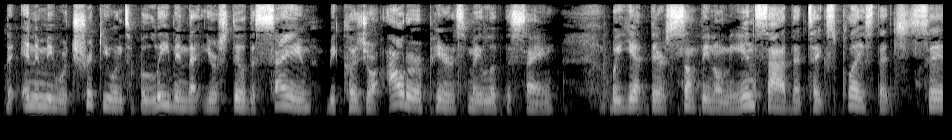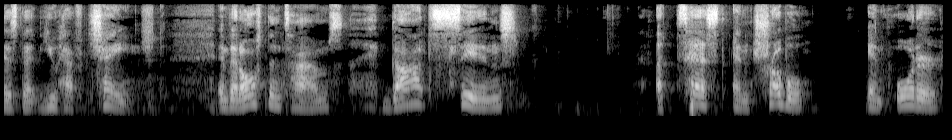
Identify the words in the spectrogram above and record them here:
the enemy will trick you into believing that you're still the same because your outer appearance may look the same, but yet there's something on the inside that takes place that says that you have changed. And that oftentimes God sends a test and trouble in order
